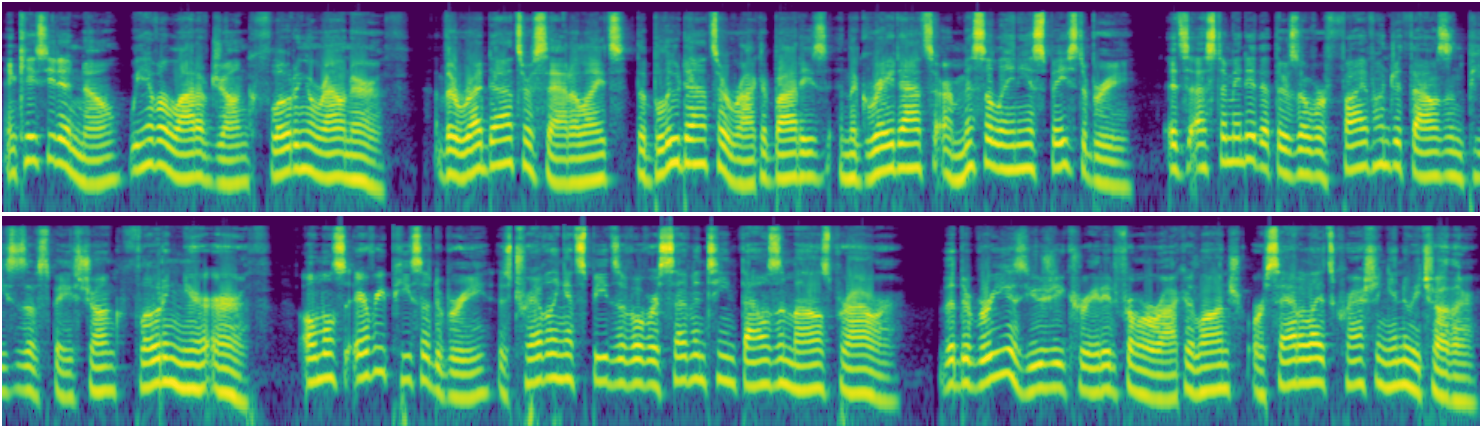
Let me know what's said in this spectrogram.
In case you didn't know, we have a lot of junk floating around Earth. The red dots are satellites, the blue dots are rocket bodies, and the gray dots are miscellaneous space debris. It's estimated that there's over 500,000 pieces of space junk floating near Earth. Almost every piece of debris is traveling at speeds of over 17,000 miles per hour. The debris is usually created from a rocket launch or satellites crashing into each other.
